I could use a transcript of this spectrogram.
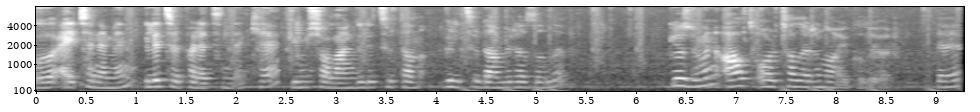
Bu H&M'in glitter paletindeki gümüş olan glitter'dan, glitter'dan biraz alıp gözümün alt ortalarına uyguluyorum. Ve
